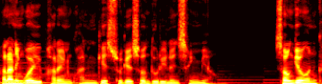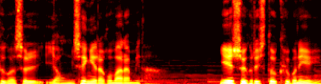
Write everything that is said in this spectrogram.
하나님과의 바른 관계 속에서 누리는 생명. 성경은 그것을 영생이라고 말합니다. 예수 그리스도 그분이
